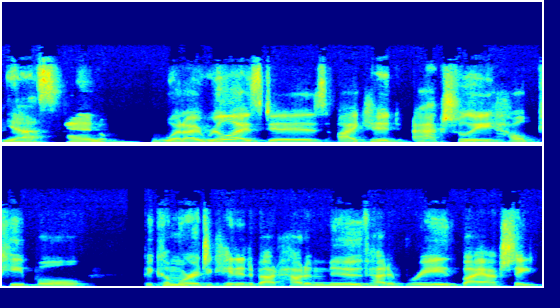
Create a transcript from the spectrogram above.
Yes. And what I realized is I could actually help people become more educated about how to move, how to breathe by actually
